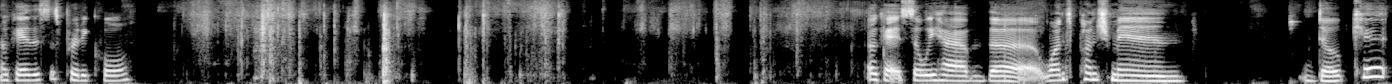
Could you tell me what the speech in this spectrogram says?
Okay, this is pretty cool. Okay, so we have the One Punch Man dopp kit.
